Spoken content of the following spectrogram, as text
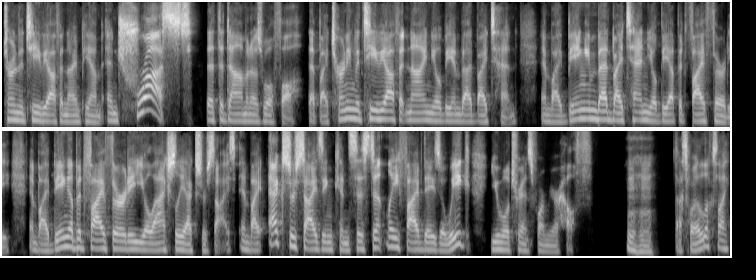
Turn the TV off at 9 p.m. and trust that the dominoes will fall. That by turning the TV off at 9, you'll be in bed by 10. And by being in bed by 10, you'll be up at 5:30. And by being up at 5:30, you'll actually exercise. And by exercising consistently 5 days a week, you will transform your health. Mm-hmm. That's what it looks like.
